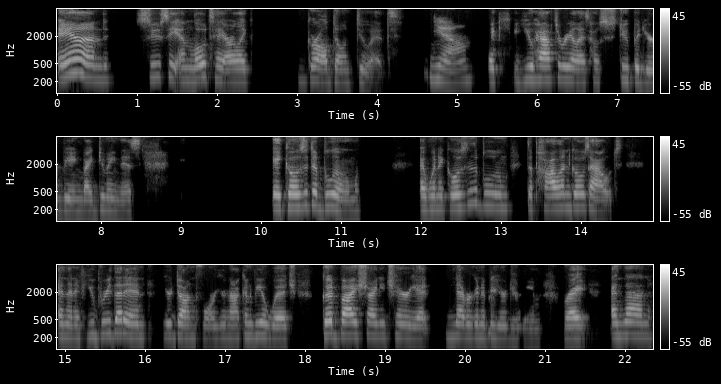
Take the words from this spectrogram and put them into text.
and Sucy and Lotte are like, girl, don't do it. Yeah. Like, you have to realize how stupid you're being by doing this. It goes into bloom. And when it goes into bloom, the pollen goes out. And then if you breathe that in, you're done for. You're not going to be a witch. Goodbye, shiny chariot. Never going to be your dream. Right. And then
